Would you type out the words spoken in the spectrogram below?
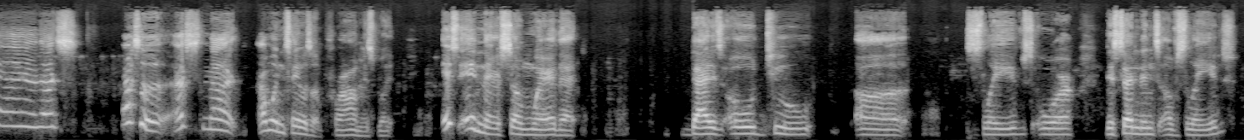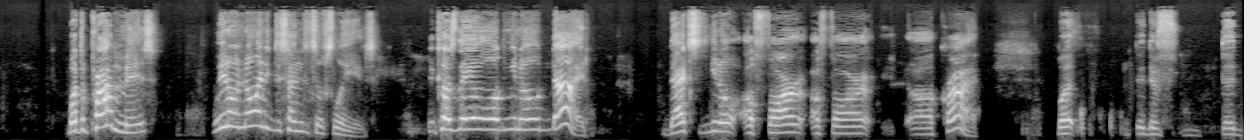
Yeah, that's that's a that's not. I wouldn't say it was a promise, but it's in there somewhere that that is owed to uh slaves or descendants of slaves. But the problem is, we don't know any descendants of slaves because they all, you know, died. That's you know a far a far uh, cry. But the def- the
